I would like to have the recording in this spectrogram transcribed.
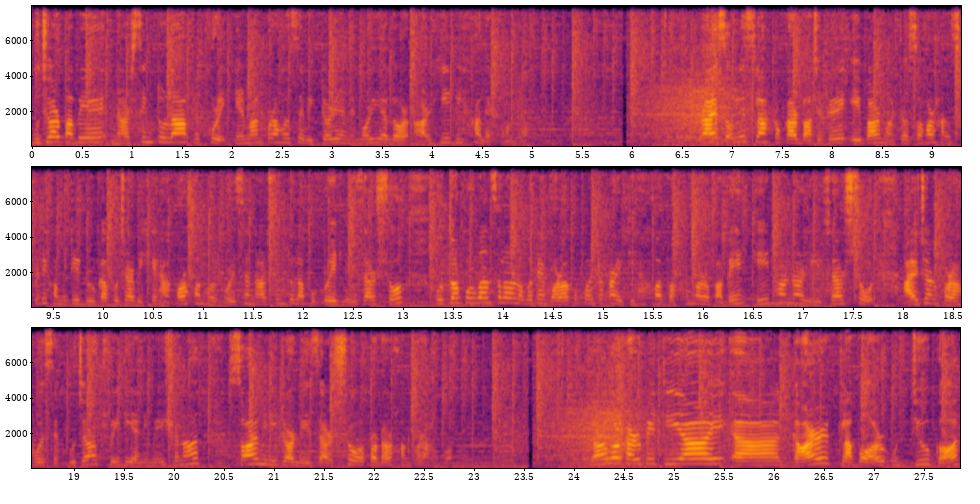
পূজাৰ বাবে নাৰ্ছিংটোলা পুখুৰীত নিৰ্মাণ কৰা হৈছে ভিক্টৰিয়া মেমৰিয়েলৰ আৰ্হি বিশাল এক মণ্ডপ। প্ৰায় চল্লিছ লাখ টকাৰ বাজেটেৰে এইবাৰ মধ্য চহৰ সাংস্কৃতিক সমিতিৰ দুৰ্গা পূজাৰ বিশেষ আকৰ্ষণ হৈ পৰিছে নাৰ্ছিংটোলা পুখুৰীত লেজাৰ শ্ব' উত্তৰ পূৰ্বাঞ্চলৰ লগতে বৰাক উপত্যকাৰ ইতিহাসত প্ৰথমবাৰৰ বাবে এই ধৰণৰ লেজাৰ শ্ব'ৰ আয়োজন কৰা হৈছে। পূজা থ্ৰী ডি এনিমেশ্যনত ছয় মিনিটৰ লেজাৰ শ্ব' প্ৰদৰ্শন কৰা হ'ব। দৰঙৰ খাৰুপেটীয়াই গাৰ ক্লাবৰ উদ্যোগত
